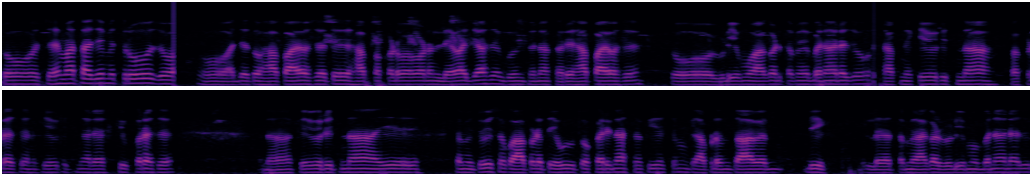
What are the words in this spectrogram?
તો જય માતાજી મિત્રો. જો આજે તો હાપ આવ્યો છે તે હાપ પકડવા વાળાને લેવા ગયા છે ગુંજના ઘરે હાપ આવ્યો છે. તો વિડીયોમાં આગળ તમે બનાવી રહેજો. સાપને કેવી રીતના પકડે છે અને કેવી રીતના રેસ્ક્યુ કરે છે અને કેવી રીતના એ તમે જોઈ શકો. આપણે તો એવું તો કરી ના શકીએ છીએ કે આપણે તો આવે બીક. એટલે તમે આગળ વિડીયોમાં બનાવી રહેજો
